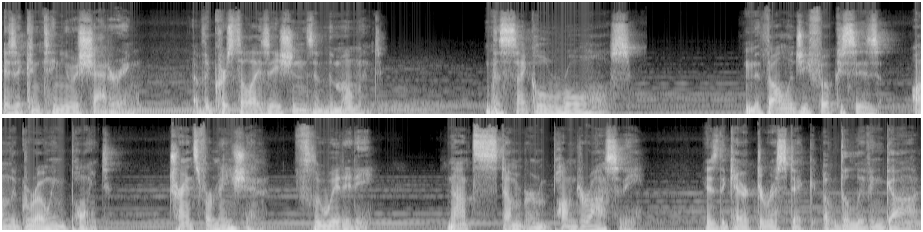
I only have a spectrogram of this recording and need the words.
is a continuous shattering of the crystallizations of the moment. The cycle rolls. Mythology focuses on the growing point, transformation, fluidity, not stubborn ponderosity, is the characteristic of the living God.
